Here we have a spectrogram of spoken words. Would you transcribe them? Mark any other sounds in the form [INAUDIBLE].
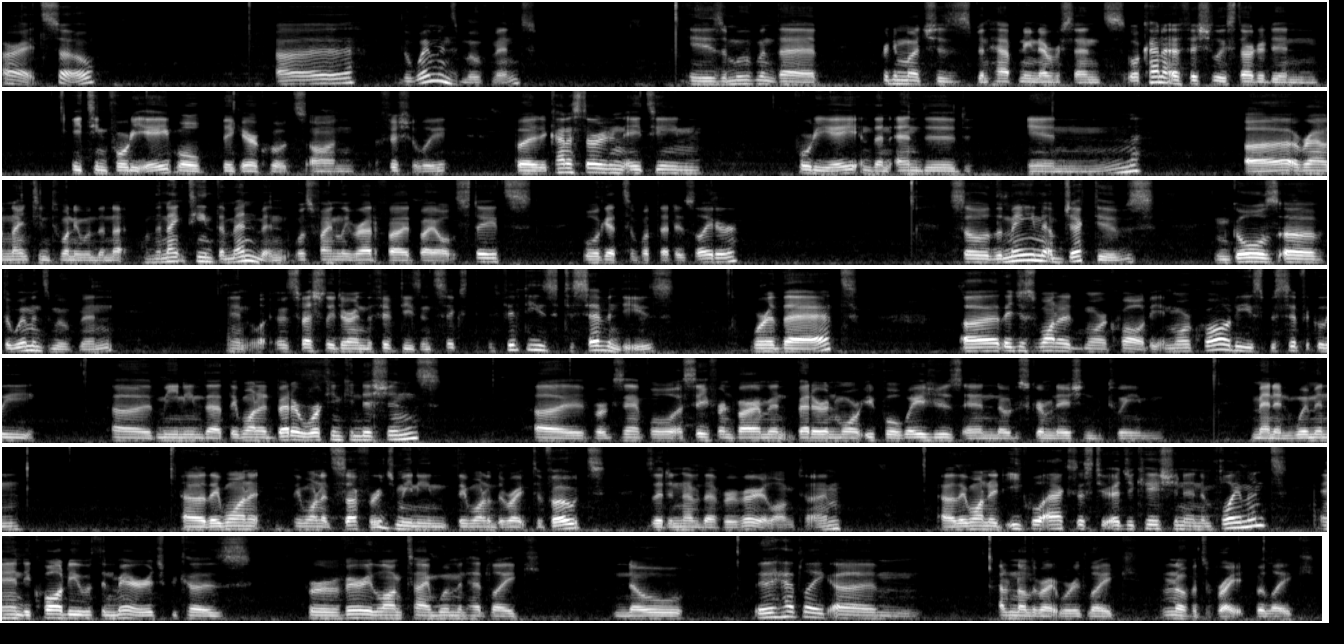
All right, so uh, the women's movement is a movement that pretty much has been happening ever since. Well, kind of officially started in 1848. Well, big air quotes on officially, but it kind of started in 1848 and then ended in uh, around 1920 when the when the 19th Amendment was finally ratified by all the states. We'll get to what that is later. So the main objectives and goals of the women's movement, and especially during the 50s and 60s, 50s to 70s, were that uh, they just wanted more equality, and more equality specifically uh, meaning that they wanted better working conditions. Uh, for example, a safer environment, better and more equal wages, and no discrimination between men and women. Uh, they wanted they wanted suffrage, meaning they wanted the right to vote because they didn't have that for a very long time. Uh, they wanted equal access to education and employment, and equality within marriage because for a very long time women had like no, they had like um, I don't know the right word like I don't know if it's right, but like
